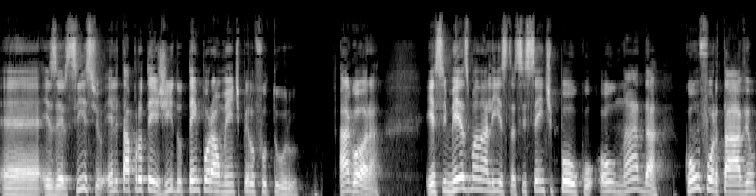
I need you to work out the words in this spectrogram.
é, exercício, ele está protegido temporalmente pelo futuro. Agora, esse mesmo analista se sente pouco ou nada confortável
